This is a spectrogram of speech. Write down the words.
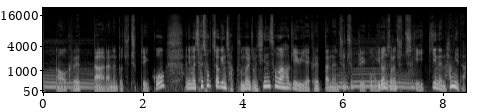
어 음. 그랬다라는 또 추측도 있고 아니면 세속적인 작품을 좀 신성화하기 위해 그랬다는 추측도 있고 뭐 이런저런 추측이 있기는 합니다.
